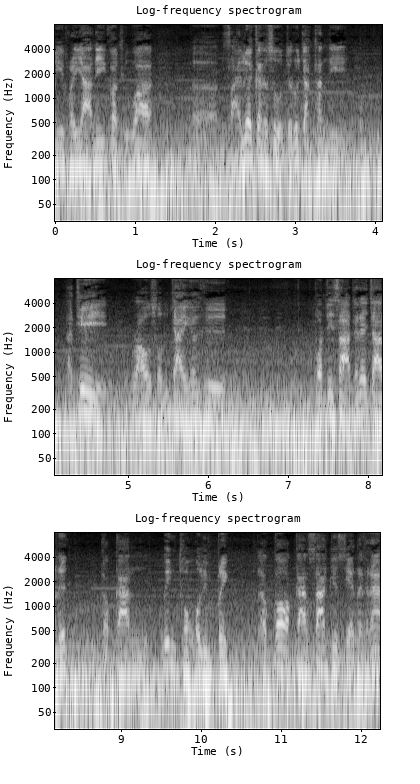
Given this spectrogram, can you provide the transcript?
มีภรรยานี่ก็ถือว่าสายเลือดกันนสูตรจะรู้จักท่านดี แต่ที่เราสนใจก็คือประวัติศาสตร์จะได้จารึกกับการวิ่งธงโอลิมปิก แล้วก็การสร้างชื่อเสียงในฐานะ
